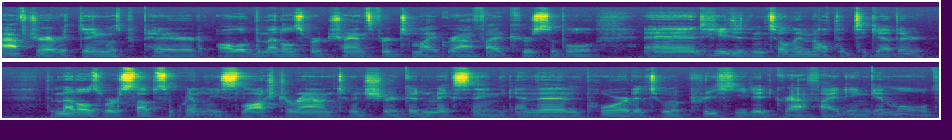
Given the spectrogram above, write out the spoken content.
After everything was prepared, all of the metals were transferred to my graphite crucible and heated until they melted together. The metals were subsequently sloshed around to ensure good mixing and then poured into a preheated graphite ingot mold.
